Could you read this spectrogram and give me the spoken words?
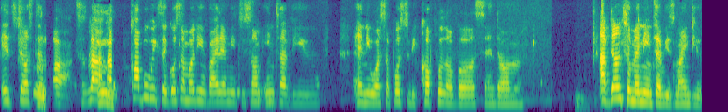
It's just a lot. Like Mm. a couple weeks ago, somebody invited me to some interview, and it was supposed to be a couple of us. And um, I've done so many interviews, mind you,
